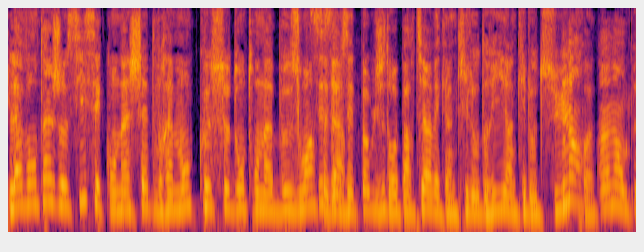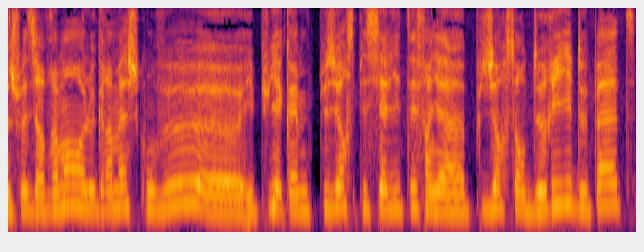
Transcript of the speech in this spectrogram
L'avantage aussi, c'est qu'on achète vraiment que ce dont on a besoin. C'est C'est-à-dire vous n'êtes pas obligé de repartir avec un kilo de riz, un kilo de sucre. Non, non, on peut choisir vraiment le grammage qu'on veut. euh, et puis il y a quand même plusieurs spécialités. Enfin, il y a plusieurs sortes de riz, de pâtes,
